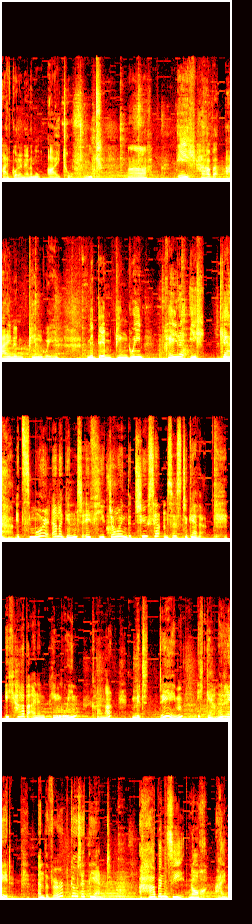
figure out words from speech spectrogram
I've got an animal I talk to. Ah, ich habe einen Pinguin. Mit dem Pinguin rede ich gern. It's more elegant if you join the two sentences together. Ich habe einen Pinguin, Komma, mit dem ich gerne rede. And the verb goes at the end. Haben Sie noch ein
